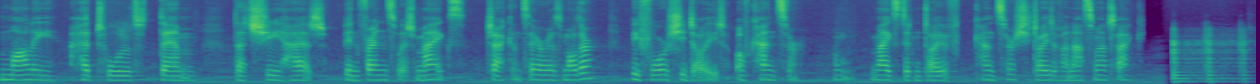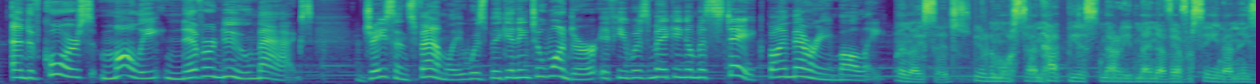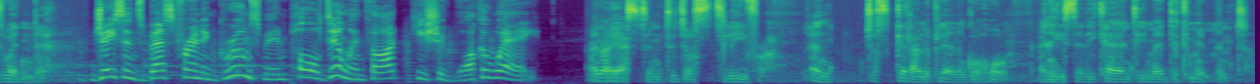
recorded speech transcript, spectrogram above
Molly had told them that she had been friends with Mags, Jack and Sarah's mother, before she died of cancer. Mags didn't die of cancer, she died of an asthma attack. And of course, Molly never knew Mags. Jason's family was beginning to wonder if he was making a mistake by marrying Molly. And I said, You're the most unhappiest married man I've ever seen on his wedding day. Jason's best friend and groomsman, Paul Dillon, thought he should walk away. And I asked him to just leave her and just get on a plane and go home. And he said he can't, he made the commitment.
